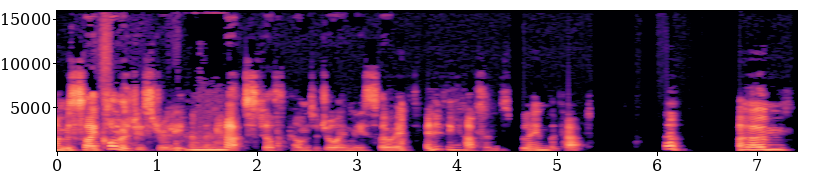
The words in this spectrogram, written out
I'm a psychologist really, and the cat's just come to join me. So if anything happens, blame the cat. um,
